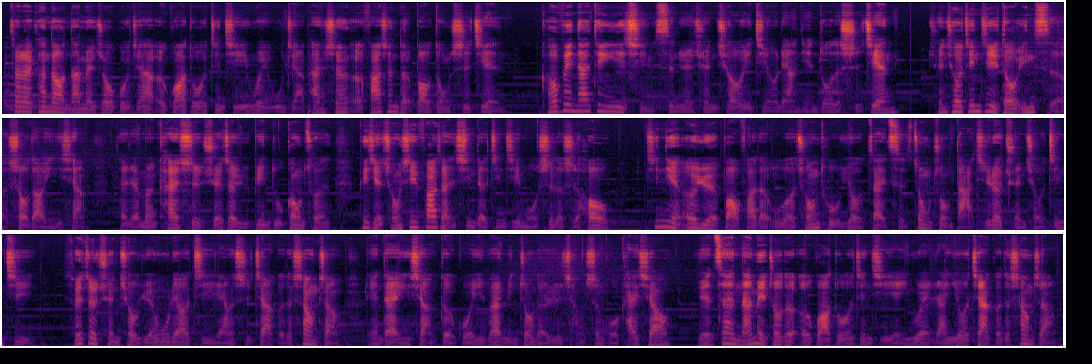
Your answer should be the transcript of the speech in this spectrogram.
再来看到南美洲国家厄瓜多近期因为物价攀升而发生的暴动事件，COVID-19 疫情肆虐全球已经有两年多的时间，全球经济都因此而受到影响。在人们开始学着与病毒共存，并且重新发展新的经济模式的时候，今年二月爆发的乌俄冲突又再次重重打击了全球经济。随着全球原物料及粮食价格的上涨，连带影响各国一般民众的日常生活开销。远在南美洲的厄瓜多近期也因为燃油价格的上涨，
